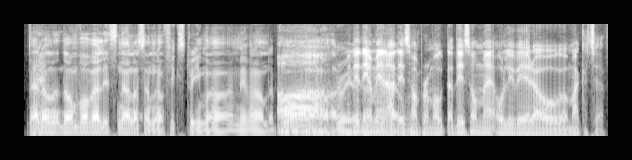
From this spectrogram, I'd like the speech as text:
Nej, de, de var väldigt snälla sen när de fick streama med varandra på Ah, uh, Men det är det jag menar, det är som promota. Det är som med Olivera och Makachev.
